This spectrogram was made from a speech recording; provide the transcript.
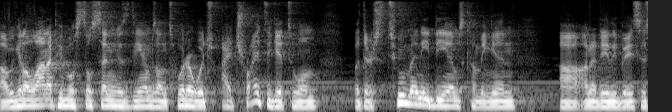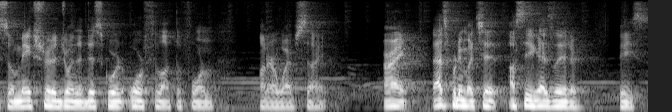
Uh, we get a lot of people still sending us DMs on Twitter, which I try to get to them, but there's too many DMs coming in uh, on a daily basis. So make sure to join the Discord or fill out the form on our website. All right, that's pretty much it. I'll see you guys later. Peace.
